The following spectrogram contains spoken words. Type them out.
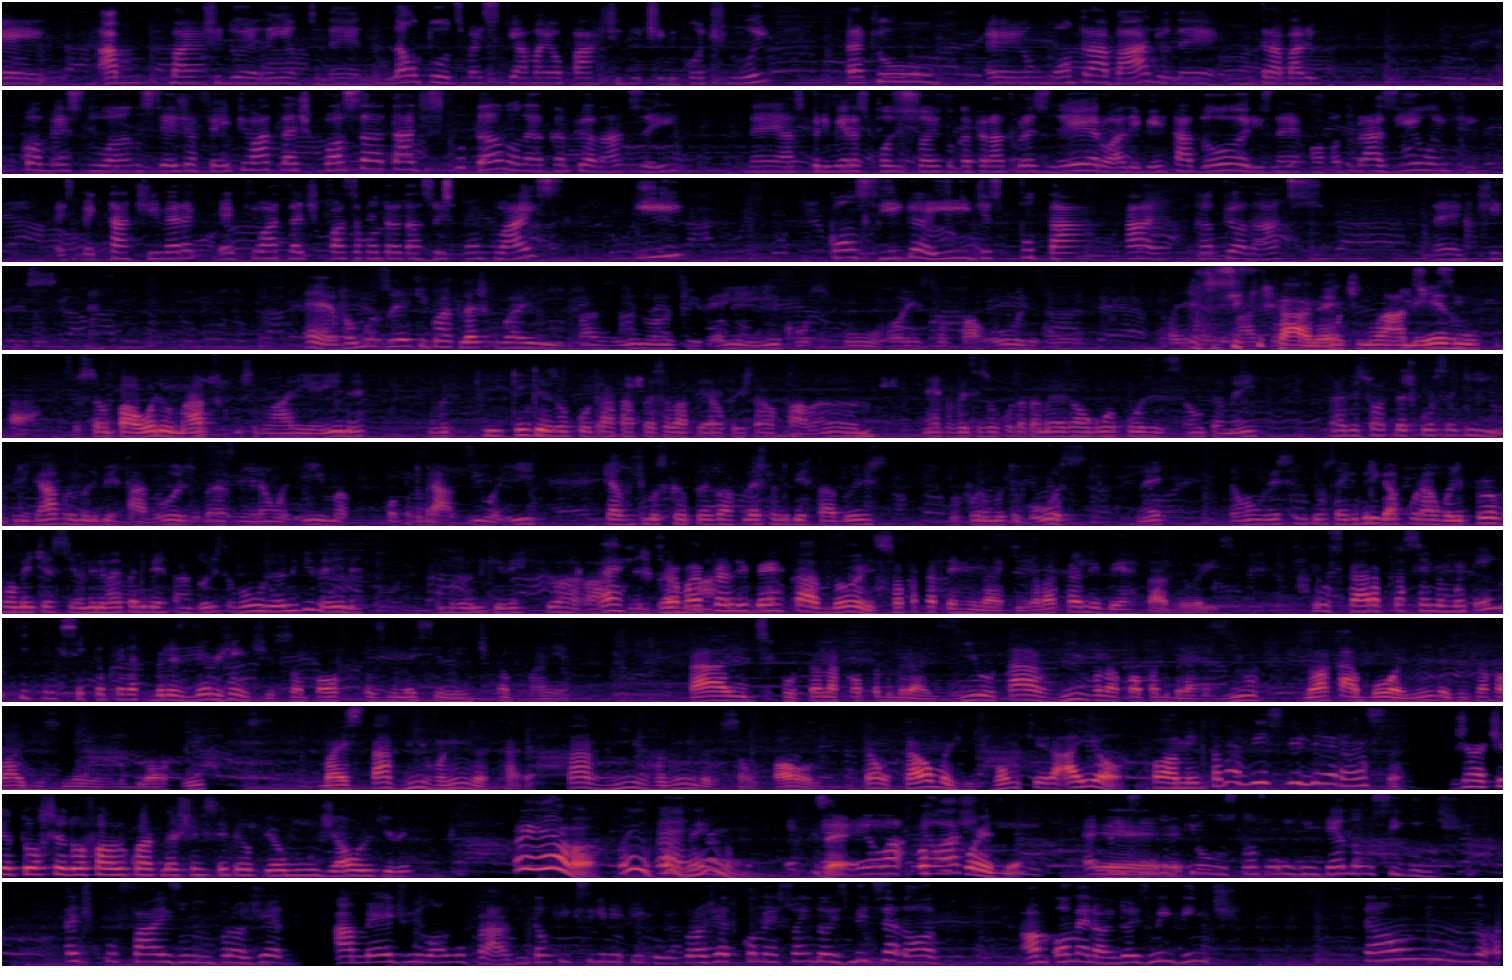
é, a parte do elenco, né, não todos, mas que a maior parte do time continue, para que o é, um bom trabalho, né? Um trabalho no começo do ano seja feito e o Atlético possa estar disputando, né? Campeonatos aí, né? As primeiras posições do Campeonato Brasileiro, a Libertadores, né? Copa do Brasil, enfim. A expectativa era é que o Atlético faça contratações pontuais e consiga aí disputar campeonatos, né? Títulos. né? É, vamos ver o que o Atlético vai fazer no ano que vem aí, com, o Jorge São Paulo, com o Se ficar, se né? continuar Isso, mesmo. se. Se o São Paulo e o Matos continuarem aí, né? Vamos ver que- quem que eles vão contratar para essa lateral que a gente tava falando, né? Pra ver se eles vão contratar mais alguma posição também. Pra ver se o Atlético consegue brigar por uma Libertadores, um Brasileirão ali, uma Copa do Brasil ali. Que as últimas campanhas do Atlético na Libertadores não foram muito boas, né? Então vamos ver se ele consegue brigar por algo ali. Provavelmente esse ano ele vai pra Libertadores, então vamos ver ano que vem, né? Vamos ver ano que vem que o É, Atlético já vai pra Libertadores, só pra terminar aqui, já vai pra Libertadores. Porque os caras tá sendo muito. Que tem que ser campeonato brasileiro, gente. O São Paulo tá fazendo uma excelente campanha. Tá aí disputando a Copa do Brasil, tá vivo na Copa do Brasil, não acabou ainda, a gente vai falar disso no, no bloco aí. Mas tá vivo ainda, cara. Tá vivo ainda o São Paulo. Então, calma, gente. Vamos tirar. Aí, ó. O Flamengo tá na vice-liderança. Já tinha torcedor falando que o Atlético tem que ser campeão mundial ano que vem. Aí, ó. Aí, tá É, vendo, mano? Pois É, é. eu, eu acho coisa, que é preciso é- que os torcedores entendam o seguinte: o Atlético faz um projeto a médio e longo prazo. Então, o que, que significa? O projeto começou em 2019, a- ou melhor, em 2020. Então,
